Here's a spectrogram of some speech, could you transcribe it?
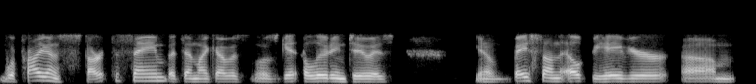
we're probably going to start the same, but then like I was was get alluding to is you know based on the elk behavior um,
